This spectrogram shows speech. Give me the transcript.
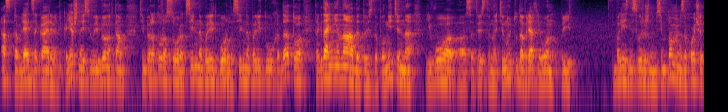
оставлять закаривание. Конечно, если у ребенка там температура 40, сильно болит горло, сильно болит ухо, да, то тогда не надо, то есть дополнительно его, а, соответственно, тянуть туда, вряд ли он при болезни с выраженными симптомами захочет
